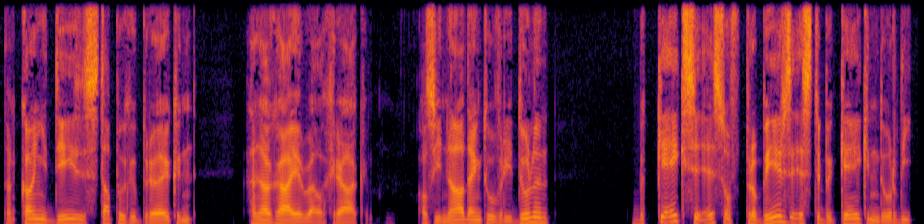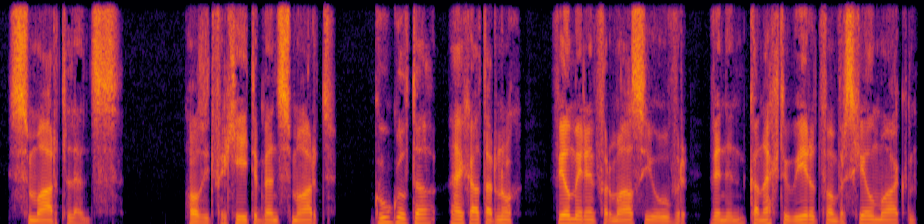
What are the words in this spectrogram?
dan kan je deze stappen gebruiken en dan ga je er wel geraken. als je nadenkt over je doelen, bekijk ze eens of probeer ze eens te bekijken door die smart lens. Als je het vergeten bent, smart, google dat en gaat daar nog veel meer informatie over vinden, kan echt een wereld van verschil maken,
